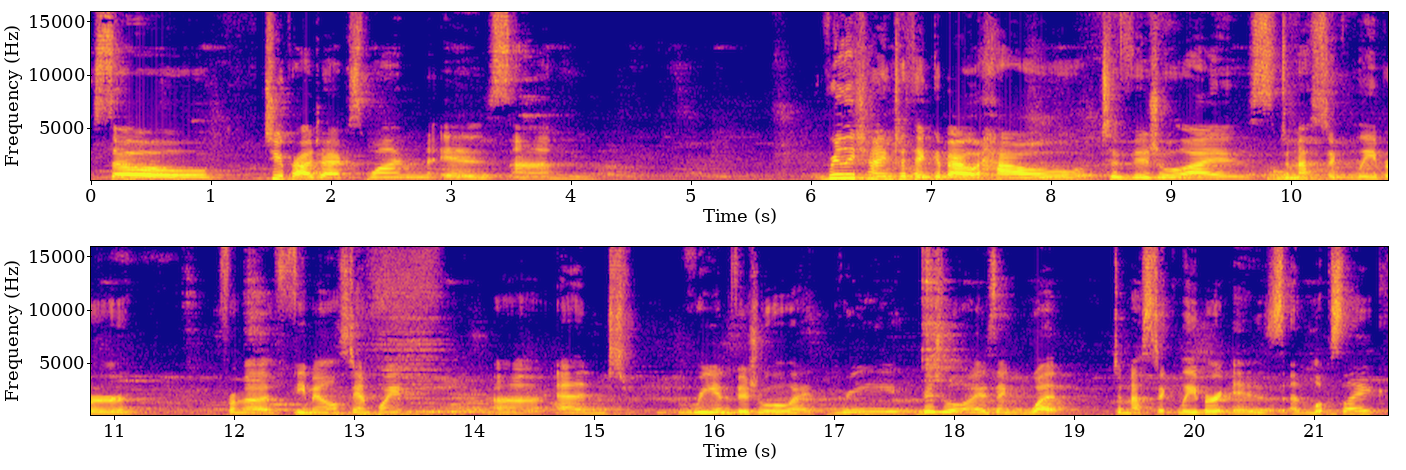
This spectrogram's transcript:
So, two projects. One is um, really trying to think about how to visualize domestic labor from a female standpoint uh, and re-visualizing what domestic labor is and looks like.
